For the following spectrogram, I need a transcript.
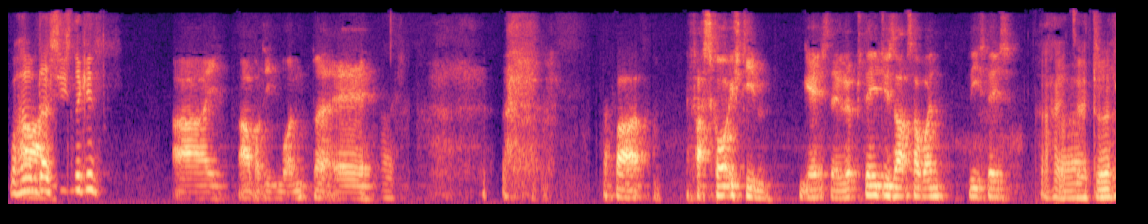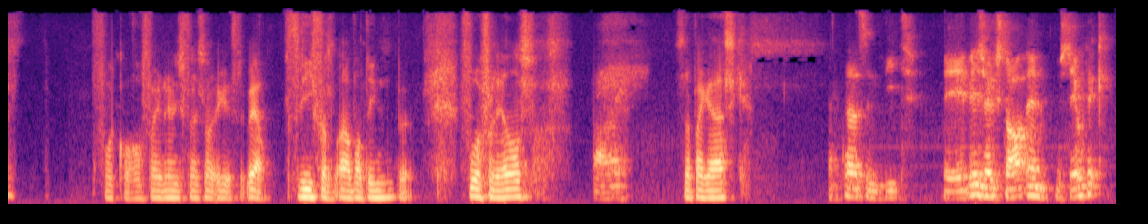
What happened Aye. that season again? Aye, Aberdeen won, but uh, if, a, if a Scottish team gets the group stages, that's a win these days. Aye, Aye, definitely. Four qualifying rounds for us not to get through. Well, three for Aberdeen, but four for the others. Aye, It's a big ask. It does indeed. Uh, where's our start then with Celtic?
